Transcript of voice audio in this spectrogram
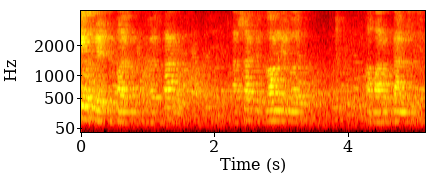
eu trebuie să fac lucrul ăsta, așa că, doamnelor, am aruncat mingea.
